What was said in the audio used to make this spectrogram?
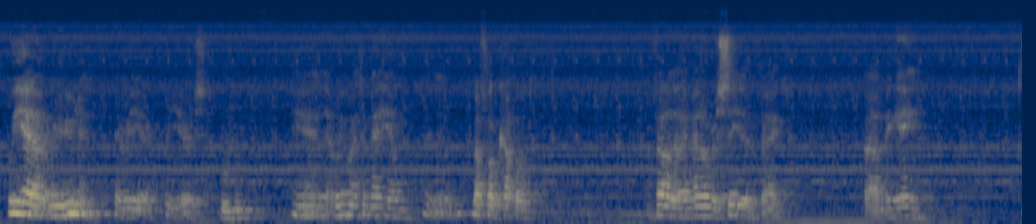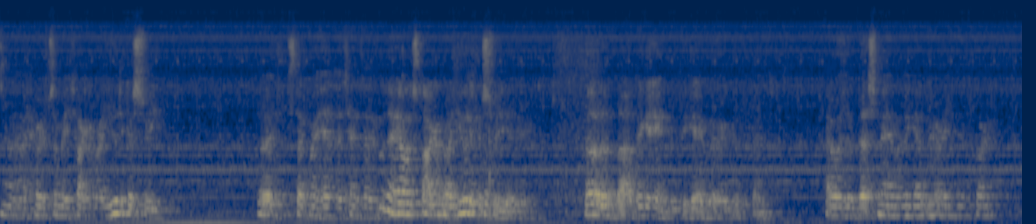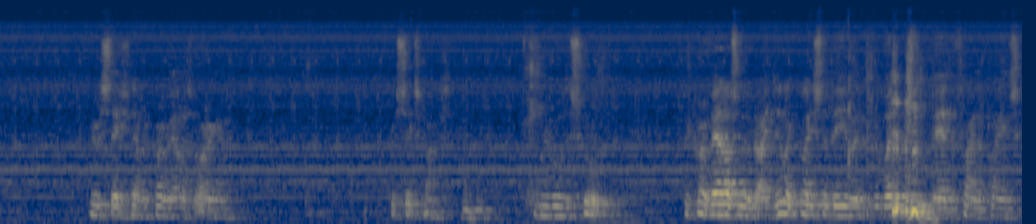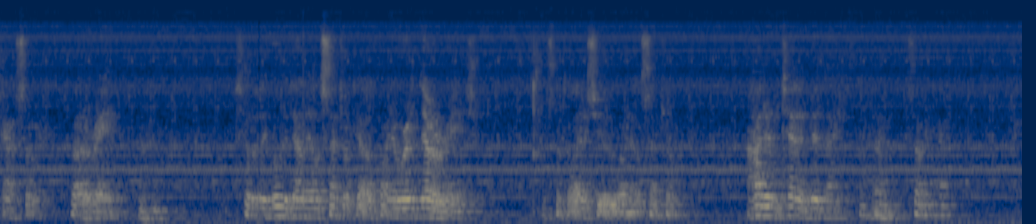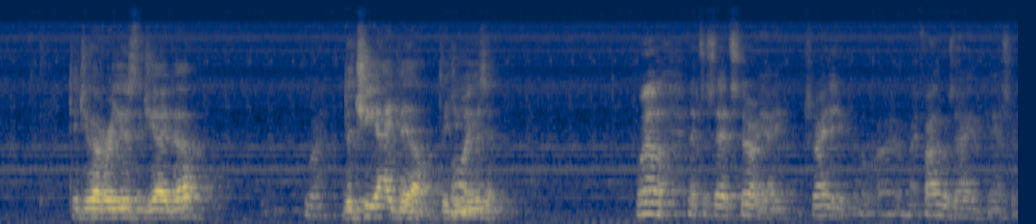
We had a reunion every year for years. Mhm. And uh, we went to many of them, And the Buffalo couple, a fellow that I met overseas, in fact, Bob Begane. Uh, I heard somebody talking about Utica Street. So I stuck my head in the tent, and said, who the hell is talking about Utica Street? Other than Bob Begane, we became very good friends. I was their best man when they got married, in fact. We were stationed up in Corvallis, Oregon, for six months. Mhm. when we moved to school. The Corvallis was an idyllic place to be, but the weather was too bad to fly the planes constantly, a lot of rain. So they moved it down to El Centro, California, where it never rains. Spent the last year we were in El Centro, hundred and ten at midnight, something like that. Did you ever use the GI Bill? What? The GI Bill, did you Oh, use it? Well, that's a sad story. I tried to, uh, my father was dying of cancer.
